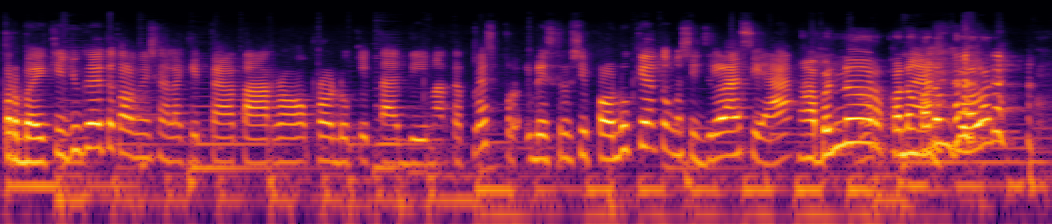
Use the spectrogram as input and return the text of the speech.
Perbaiki juga itu kalau misalnya kita taruh produk kita di marketplace, deskripsi produknya tuh masih jelas ya. Nah bener, kadang-kadang nah. jualan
